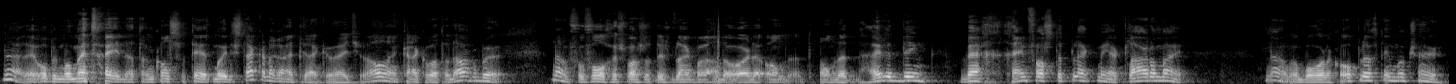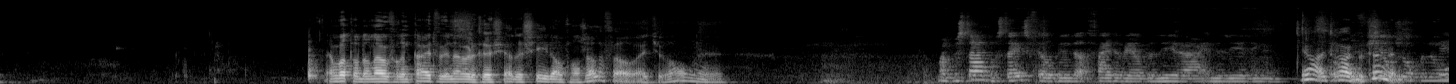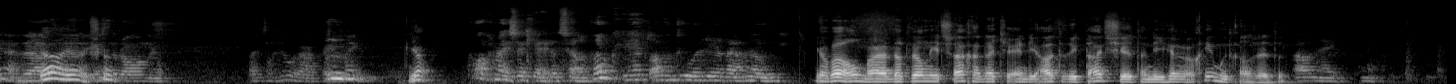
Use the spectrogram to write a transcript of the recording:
Nou, op het moment dat je dat dan constateert, moet je de stekker eruit trekken, weet je wel, en kijken wat er dan gebeurt. Nou, vervolgens was het dus blijkbaar aan de orde om, het- om het hele ding weg, geen vaste plek meer, klaar ermee. Nou, een behoorlijke opluchting moet ik zeggen. En wat er dan over een tijd weer nodig is, ja, dat zie je dan vanzelf wel, weet je wel. Eh, Maar het bestaat nog steeds veel binnen de Advaita-wereld, de leraar en de leerlingen. Ja, uiteraard, Officieel natuurlijk. zo genoemd, Ja. inderdaad. Ja, ja, eh, restaurant en- het is toch heel raar fenomeen. Volgens mij zeg jij dat zelf ook. Je hebt af en toe een leraar nodig. Jawel, maar dat wil niet zeggen dat je in die autoriteitshit en die hiërarchie moet gaan zitten. Oh nee, nee.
